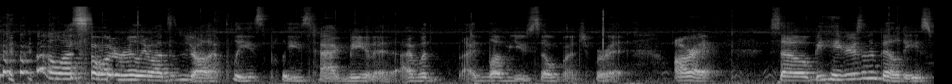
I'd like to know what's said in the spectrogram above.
unless someone really wants to draw that, please, please tag me in it. I would, I'd love you so much for it. All right. So behaviors and abilities.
